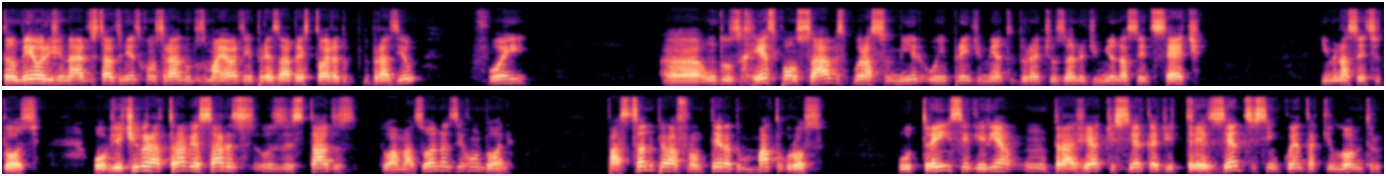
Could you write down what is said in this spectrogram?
também originário dos Estados Unidos, considerado um dos maiores empresários da história do, do Brasil, foi uh, um dos responsáveis por assumir o empreendimento durante os anos de 1907 e 1912. O objetivo era atravessar os, os estados do Amazonas e Rondônia, passando pela fronteira do Mato Grosso. O trem seguiria um trajeto de cerca de 350 quilômetros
